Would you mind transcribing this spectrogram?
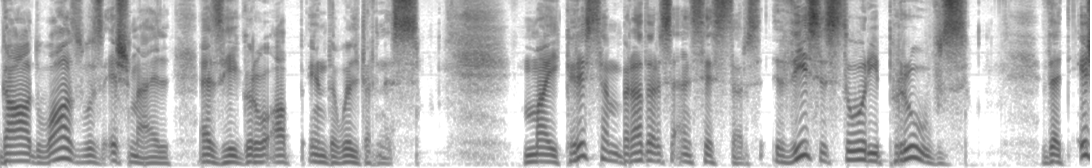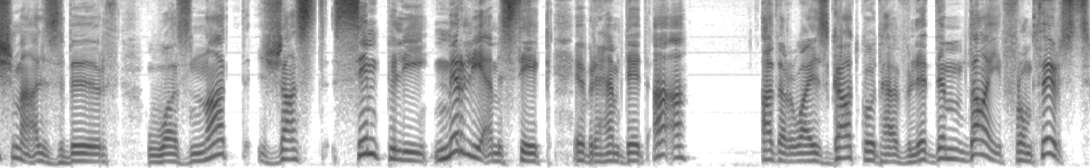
God was with Ishmael as he grew up in the wilderness. My Christian brothers and sisters, this story proves that Ishmael's birth was not just simply merely a mistake Abraham did. Uh uh Otherwise, God could have let them die from thirst.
